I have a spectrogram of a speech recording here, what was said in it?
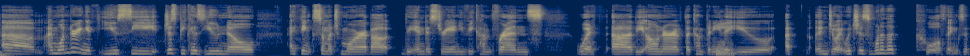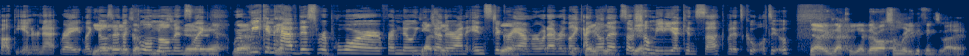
um, I'm wondering if you see just because you know, I think so much more about the industry and you've become friends with uh, the owner of the company mm. that you uh, enjoy, which is one of the cool things about the internet, right? Like yeah, those are the exactly. cool moments, yeah, like yeah, where we can have this rapport from knowing exactly. each other on Instagram or whatever. Like I know that social media can suck, but it's cool too. Yeah, exactly. Yeah, there are some really good things about it.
